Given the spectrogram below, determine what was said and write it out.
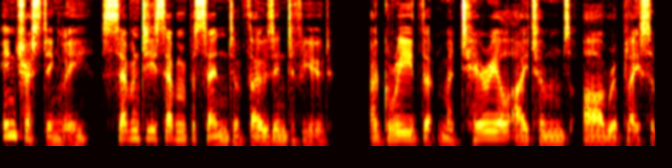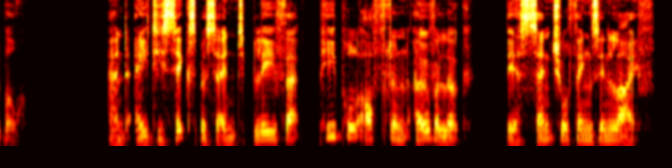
Interestingly, 77% of those interviewed agreed that material items are replaceable, and 86% believe that people often overlook the essential things in life,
